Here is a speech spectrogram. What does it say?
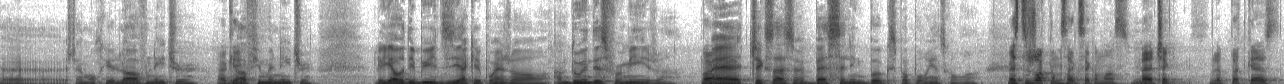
euh, je t'avais montré of Nature. Of Human Nature. Le gars, au début, il dit à quel point, genre, I'm doing this for me, genre. Ouais. Mais check ça, c'est un best-selling book, c'est pas pour rien, tu comprends? Mais c'est toujours comme ça que ça commence. Mm. Ben, check le podcast.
